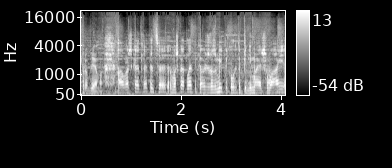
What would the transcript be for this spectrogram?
проблема. А важка атлетика, важка атлетика, ви ж розумієте, коли ти піднімаєш ваги, е,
